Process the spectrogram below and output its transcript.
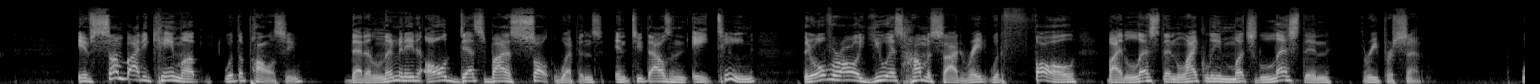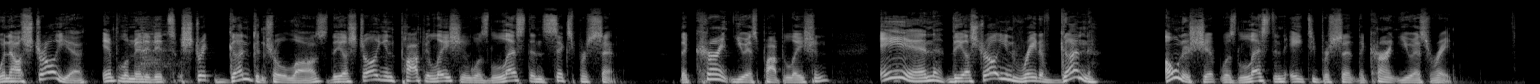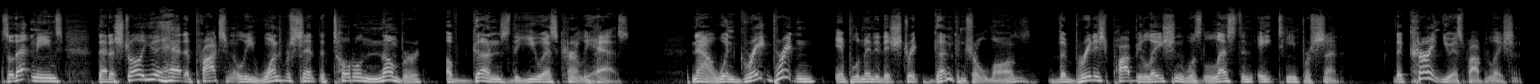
If somebody came up with a policy that eliminated all deaths by assault weapons in 2018, the overall U.S. homicide rate would fall by less than likely much less than 3%. When Australia implemented its strict gun control laws, the Australian population was less than 6% the current U.S. population, and the Australian rate of gun ownership was less than 80% the current U.S. rate. So that means that Australia had approximately 1% the total number of guns the U.S. currently has. Now, when Great Britain implemented its strict gun control laws, the British population was less than 18%. The current U.S. population,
